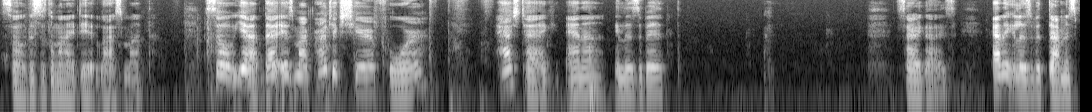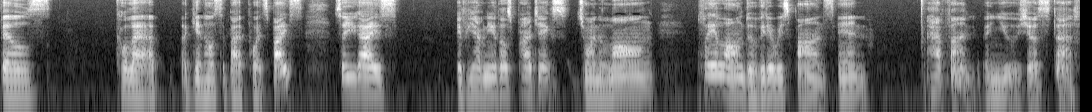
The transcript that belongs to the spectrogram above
So this is the one I did last month. So yeah, that is my project share for hashtag Anna Elizabeth. Sorry guys. Anna Elizabeth Diamond Spells collab, again hosted by Poet Spice. So you guys, if you have any of those projects, join along play along, do a video response, and have fun and use your stuff.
